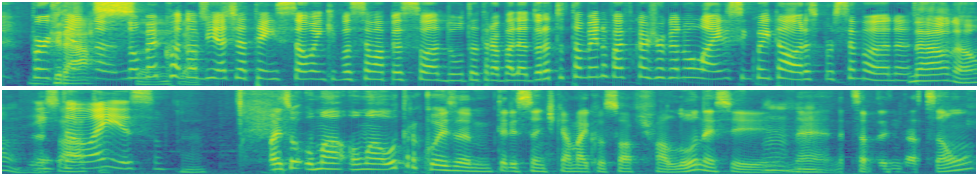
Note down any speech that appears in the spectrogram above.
Porque graça. n- numa economia de atenção em que você é uma pessoa adulta, trabalhadora, tu também não vai ficar jogando online 50 horas por semana. Não, não. Então exato. é isso. Mas uma, uma outra coisa interessante que a Microsoft falou nesse, Uhum. né, nessa apresentação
